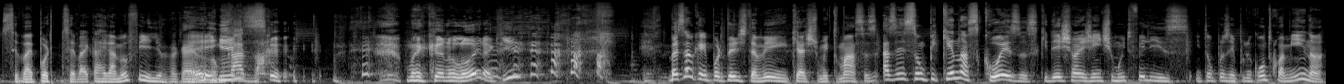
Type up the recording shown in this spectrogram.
você vai por, vai carregar meu filho. Vai carregar, é vamos isso. casar. moicano loiro aqui? Mas sabe o que é importante também, que acho muito massa? Às vezes são pequenas coisas que deixam a gente muito feliz. Então, por exemplo, no encontro com a mina,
